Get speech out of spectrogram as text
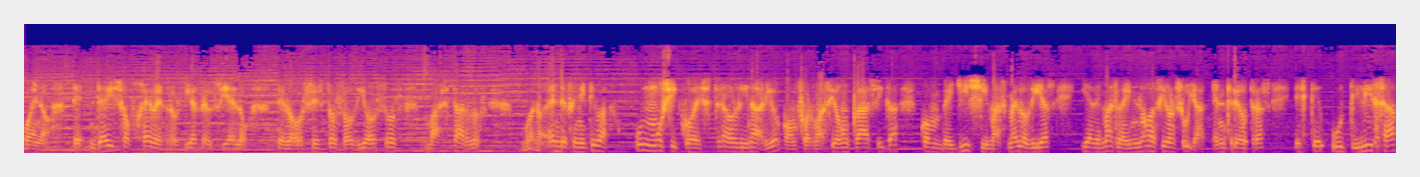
Bueno, de Days of Heaven, los días del cielo, de los estos odiosos bastardos. Bueno, en definitiva, un músico extraordinario, con formación clásica, con bellísimas melodías y además la innovación suya, entre otras, es que utiliza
